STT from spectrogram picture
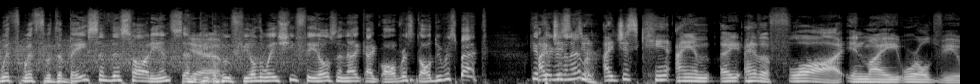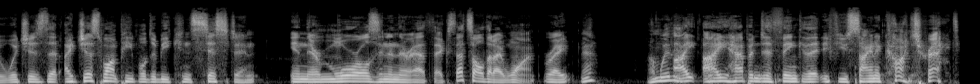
With with with the base of this audience and Yeah. people who feel the way she feels, and I, I all all due respect, get I bigger just, than ever. dude, I just can't. I am. I, I have a flaw in my worldview, which is that I just want people to be consistent in their morals and in their ethics. That's all that I want, right? yeah, I'm with you. I, I happen to think that if you sign a contract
